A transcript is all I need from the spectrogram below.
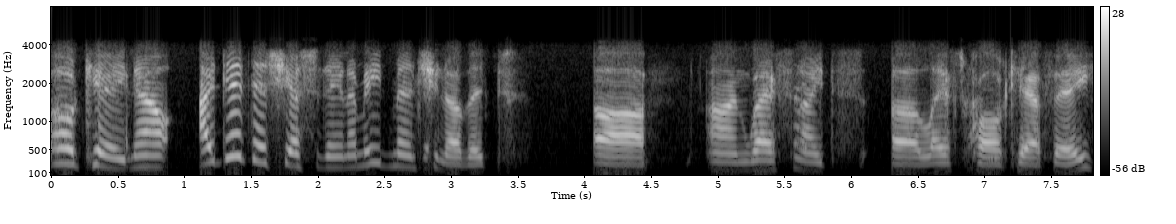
Okay, now I did this yesterday, and I made mention of it uh, on last night's uh, Last Call Cafe,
